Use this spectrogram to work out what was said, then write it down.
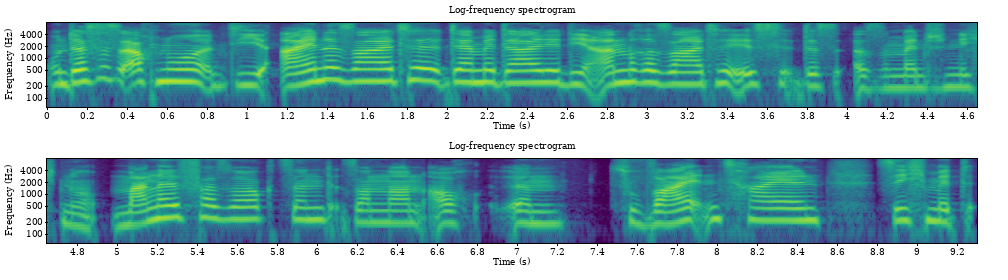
Und das ist auch nur die eine Seite der Medaille. Die andere Seite ist, dass also Menschen nicht nur mangelversorgt sind, sondern auch ähm, zu weiten Teilen sich mit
